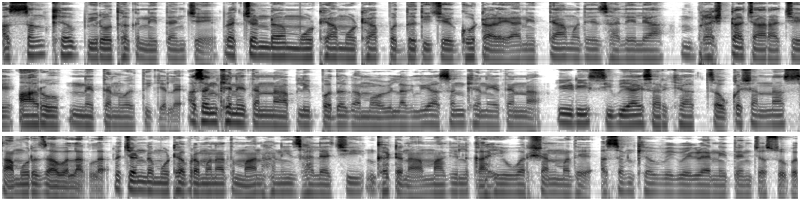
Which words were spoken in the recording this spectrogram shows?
असंख्य विरोधक नेत्यांचे प्रचंड मोठ्या मोठ्या पद्धतीचे घोटाळे आणि त्यामध्ये झालेल्या भ्रष्टाचाराचे आरोप नेत्यांवरती केले. असंख्य नेत्यांना आपली पदं गमवावी लागली. असंख्य नेत्यांना ईडी सीबीआय सारख्या चौकशांना सामोरं जावं लागलं. प्रचंड मोठ्या प्रमाणात मानहानी झाल्याची घटना मागील काही वर्षांमध्ये असंख्य वेगवेगळ्या नेत्यांच्या सोबत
